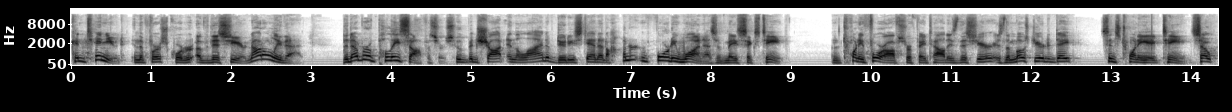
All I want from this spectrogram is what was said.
continued in the first quarter of this year. Not only that, the number of police officers who've been shot in the line of duty stand at 141 as of May 16th. And 24 officer fatalities this year is the most year to date since 2018. So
